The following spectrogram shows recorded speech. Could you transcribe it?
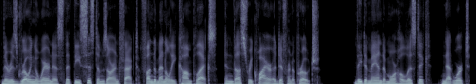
there is growing awareness that these systems are in fact fundamentally complex and thus require a different approach. They demand a more holistic, networked,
